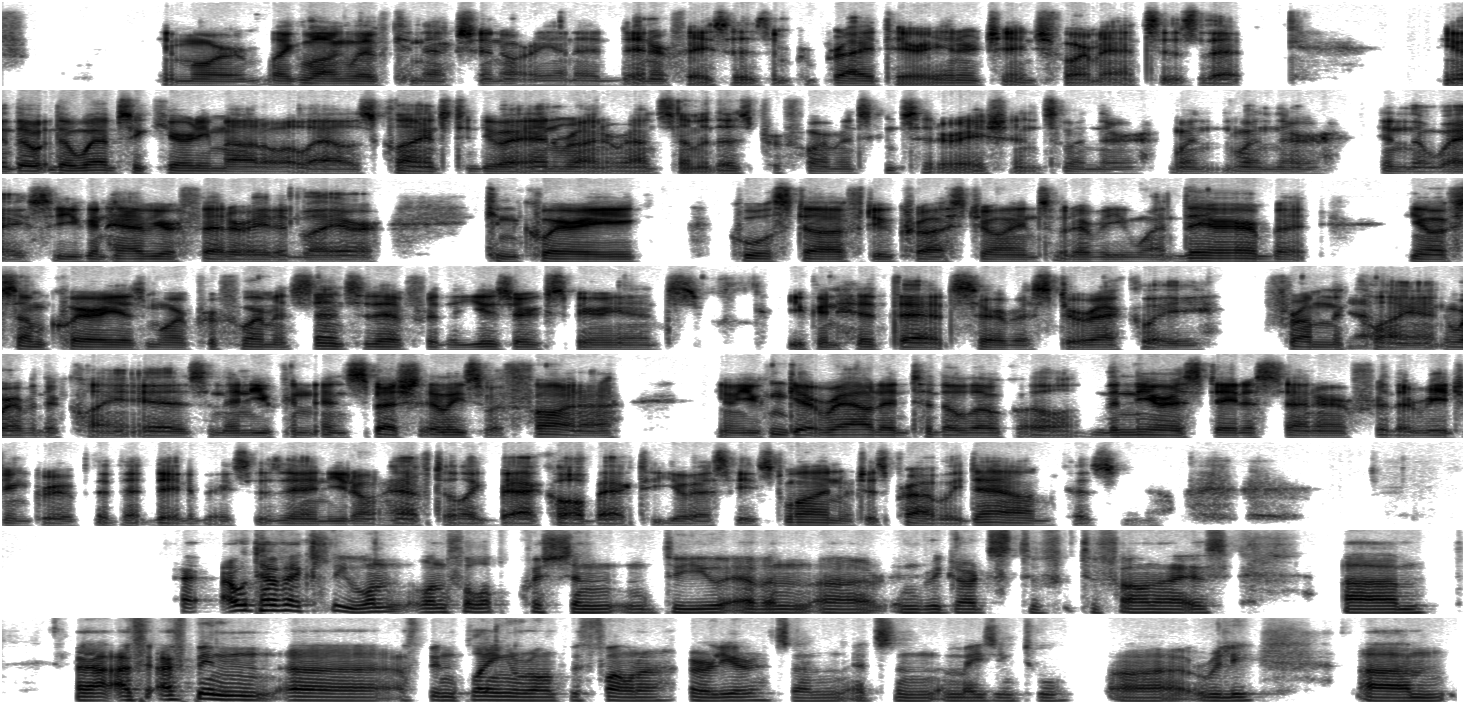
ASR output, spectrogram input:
more like long-lived connection-oriented interfaces and proprietary interchange formats is that you know the, the web security model allows clients to do an end run around some of those performance considerations when they're when when they're in the way. So you can have your federated layer, can query cool stuff, do cross joins, whatever you want there. But you know if some query is more performance sensitive for the user experience, you can hit that service directly from the yeah. client, wherever the client is. And then you can, especially at least with fauna, you know, you can get routed to the local, the nearest data center for the region group that that database is in. You don't have to like backhaul back to US East 1, which is probably down because, you know. I would have actually one one follow up question to you, Evan, uh, in regards to to fauna. Is um, uh, I've I've been uh, I've been playing around with fauna earlier. It's an it's an amazing tool, uh, really. Um,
